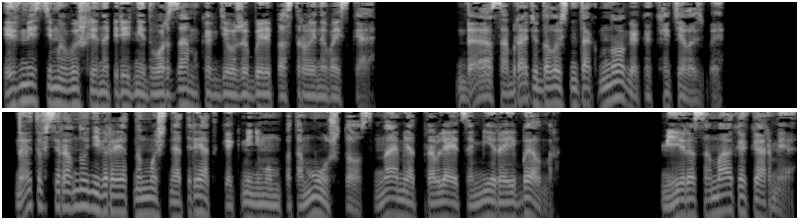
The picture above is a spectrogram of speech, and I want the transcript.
и вместе мы вышли на передний двор замка, где уже были построены войска. Да, собрать удалось не так много, как хотелось бы. Но это все равно невероятно мощный отряд, как минимум потому, что с нами отправляется Мира и Белмор. Мира сама как армия,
